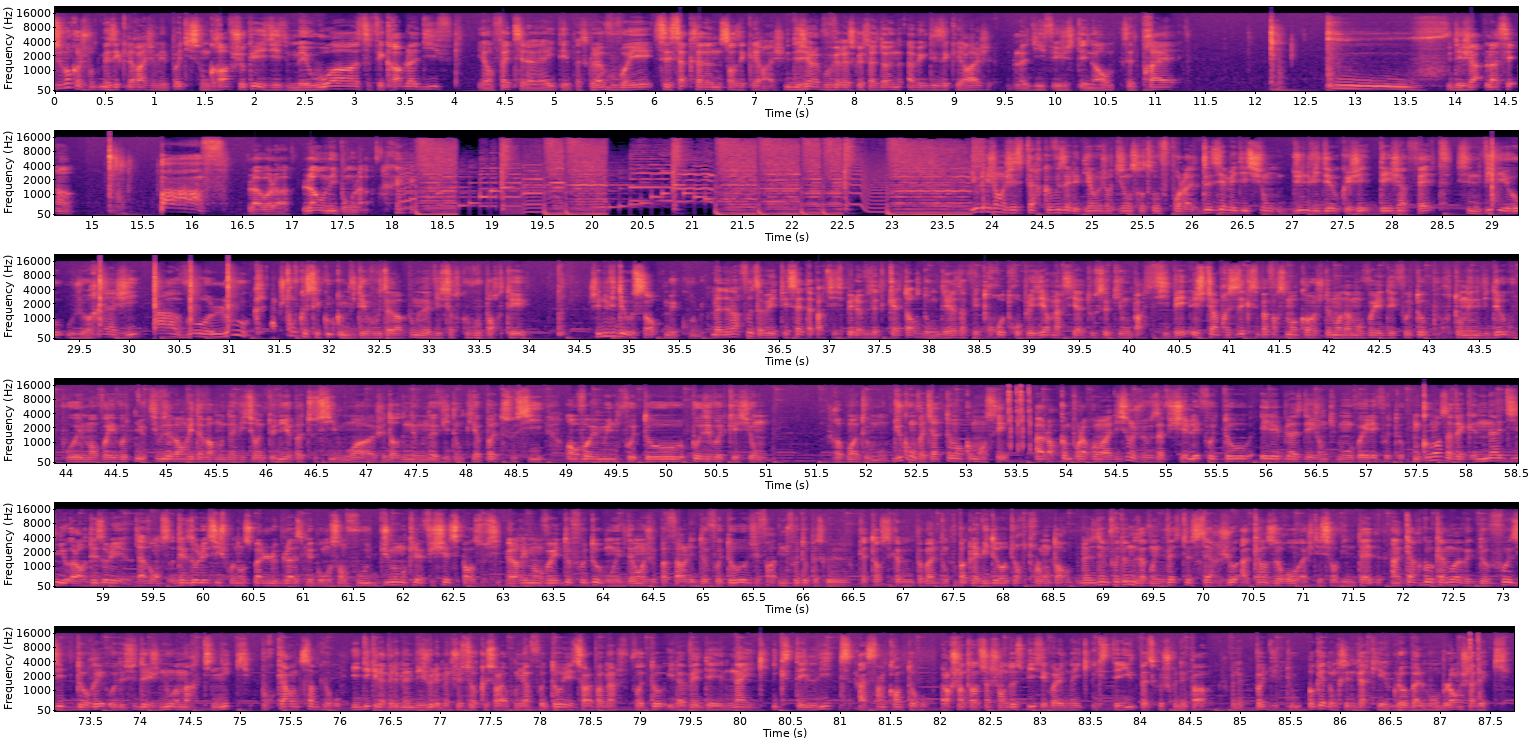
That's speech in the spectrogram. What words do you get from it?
souvent quand je montre mes éclairages à mes potes, ils sont grave choqués, ils se disent mais waouh, ça fait grave la diff. Et en fait, c'est la vérité parce que là, vous voyez, c'est ça que ça donne sans éclairage. Déjà là, vous verrez ce que ça donne avec des éclairages. La diff est juste énorme. Vous êtes prêts? Pouf Déjà, là, c'est un. Paf Là, voilà. Là, on est bon là. Yo les gens, j'espère que vous allez bien. Aujourd'hui, on se retrouve pour la deuxième édition d'une vidéo que j'ai déjà faite. C'est une vidéo où je réagis à vos looks. Je trouve que c'est cool comme vidéo. Vous avez un peu mon avis sur ce que vous portez. C'est une vidéo simple mais cool. La dernière fois vous avez été 7 à participer, là vous êtes 14 donc déjà ça fait trop trop plaisir. Merci à tous ceux qui ont participé. Et je tiens à préciser que c'est pas forcément quand je demande à m'envoyer des photos pour tourner une vidéo que vous pouvez m'envoyer votre tenue. Si vous avez envie d'avoir mon avis sur une tenue, y a pas de souci. Moi j'adore donner mon avis donc y a pas de souci. Envoyez-moi une photo, posez votre question je réponds à tout le monde. Du coup, on va directement commencer. Alors, comme pour la première édition, je vais vous afficher les photos et les blasts des gens qui m'ont envoyé les photos. On commence avec Nadinho. Alors, désolé d'avance, désolé si je prononce mal le blast, mais bon, on s'en fout. Du moment qu'il est affiché, c'est pas un souci. Alors, il m'a envoyé deux photos. Bon, évidemment, je vais pas faire les deux photos. Je vais faire une photo parce que 14 c'est quand même pas mal, donc faut pas que la vidéo dure trop longtemps. La deuxième photo, nous avons une veste Sergio à 15 euros achetée sur Vinted. Un cargo camo avec de faux zips dorés au-dessus des genoux en Martinique pour 45 euros. Il dit qu'il avait les mêmes bijoux, les mêmes chaussures que sur la première photo. Et sur la première photo, il avait des Nike XT Elite à 50 euros. Alors, je suis en train de chercher en deux spies, c'est quoi les Nike XT parce que je connais pas. Je connais pas du tout. Ok, donc c'est une paire qui est globalement blanche avec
